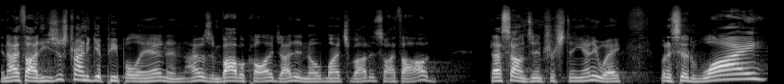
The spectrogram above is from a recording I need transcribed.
And I thought he's just trying to get people in. And I was in Bible college. I didn't know much about it. So I thought, oh, that sounds interesting anyway. But it said, why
